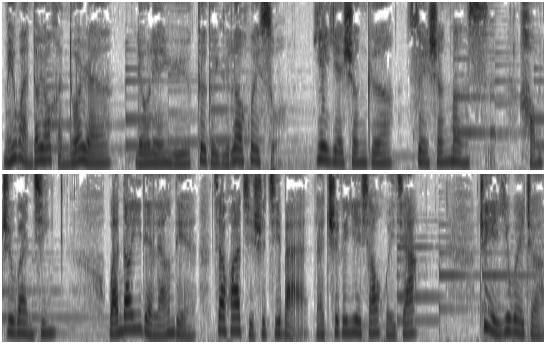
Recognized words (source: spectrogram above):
每晚都有很多人流连于各个娱乐会所，夜夜笙歌，醉生梦死，豪掷万金，玩到一点两点，再花几十几百来吃个夜宵回家。这也意味着，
